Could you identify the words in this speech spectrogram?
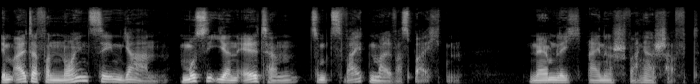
Im Alter von 19 Jahren muss sie ihren Eltern zum zweiten Mal was beichten, nämlich eine Schwangerschaft.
